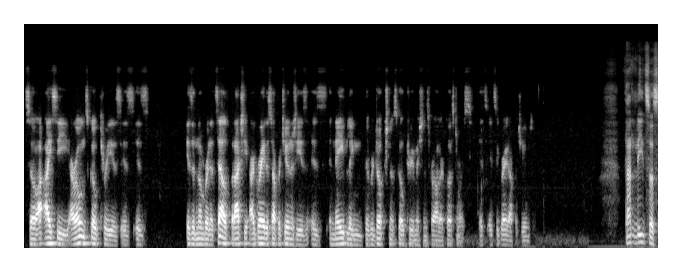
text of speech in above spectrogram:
So I, I see our own scope three is is is is a number in itself, but actually our greatest opportunity is is enabling the reduction of scope three emissions for all our customers. It's it's a great opportunity. That leads us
